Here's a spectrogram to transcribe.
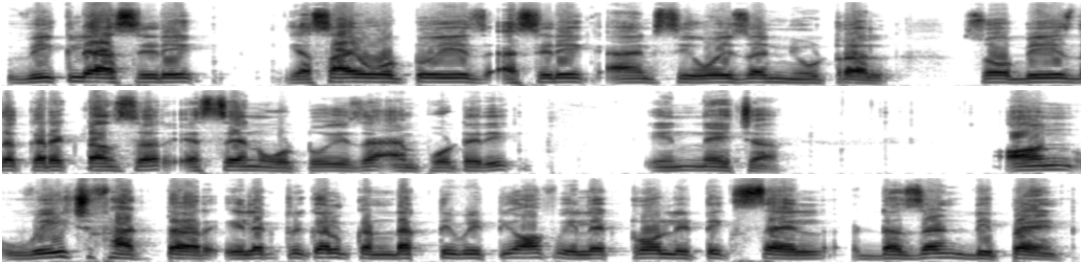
weakly acidic, SiO2 is acidic and CO is a neutral. So B is the correct answer. SnO2 is a amphoteric in nature. On which factor electrical conductivity of electrolytic cell doesn't depend?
